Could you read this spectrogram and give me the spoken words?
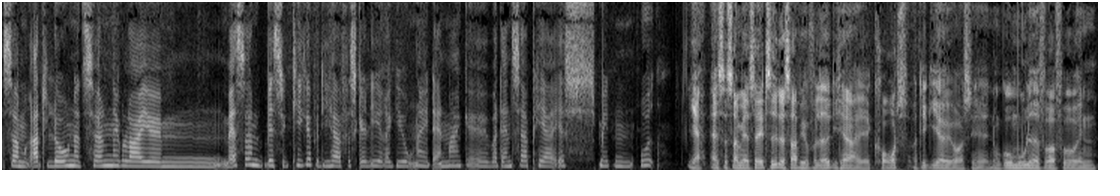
som ret lovende tal, Nikolaj. Øhm, hvad så, hvis vi kigger på de her forskellige regioner i Danmark, øh, hvordan ser PRS-smitten ud? Ja, altså som jeg sagde tidligere, så har vi jo fået lavet de her øh, kort, og det giver jo også øh, nogle gode muligheder for at få en,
